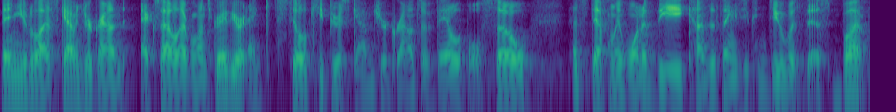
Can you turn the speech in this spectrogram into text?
then utilize scavenger ground, exile everyone's graveyard, and still keep your scavenger grounds available. So that's definitely one of the kinds of things you can do with this. But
